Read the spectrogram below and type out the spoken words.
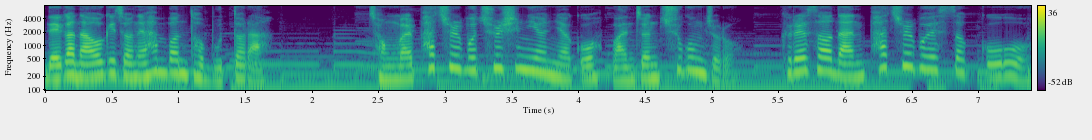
내가 나오기 전에 한 번 더 묻더라. 정말 파출부 출신이었냐고 완전 추궁조로. 그래서 난 파출부 했었고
